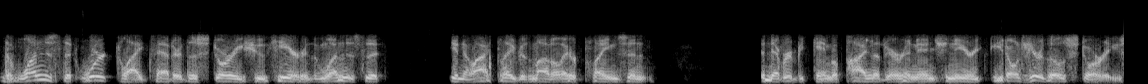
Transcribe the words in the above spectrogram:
the ones that work like that are the stories you hear the ones that you know i played with model airplanes and never became a pilot or an engineer you don't hear those stories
